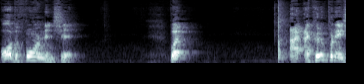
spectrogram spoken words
All deformed and shit. But I, I couldn't put any,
